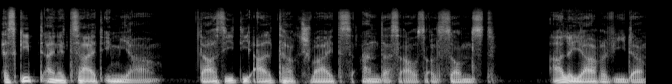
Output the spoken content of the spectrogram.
Es gibt eine Zeit im Jahr, da sieht die Alltagsschweiz anders aus als sonst. Alle Jahre wieder.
